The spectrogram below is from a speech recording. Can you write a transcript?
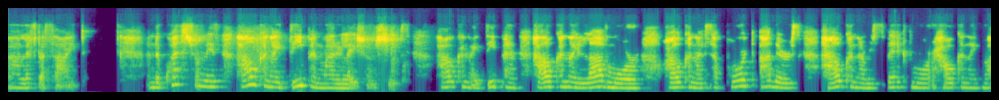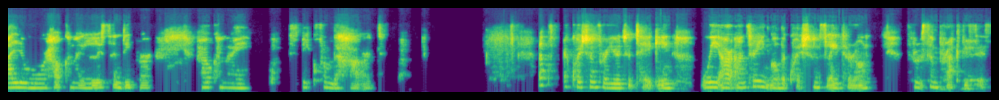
uh, left aside. And the question is how can I deepen my relationships? How can I deepen? How can I love more? How can I support others? How can I respect more? How can I value more? How can I listen deeper? How can I speak from the heart? That's a question for you to take in. We are answering all the questions later on through some practices.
